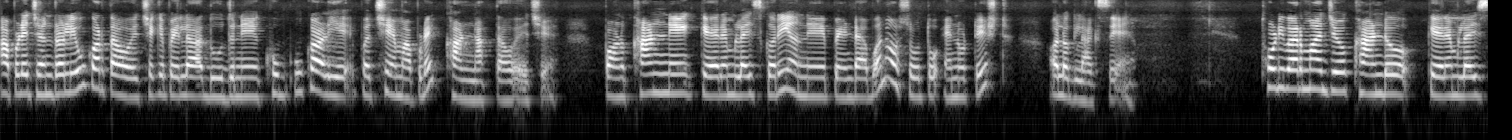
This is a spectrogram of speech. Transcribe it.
આપણે જનરલી એવું કરતા હોય છે કે પહેલાં દૂધને ખૂબ ઉકાળીએ, પછી એમ આપણે ખાંડ નાખતા હોઈએ છીએ પણ ખાંડને કેરેમલાઇઝ કરી અને પેંડા બનાવશો તો એનો ટેસ્ટ અલગ લાગશે. થોડી વારમાં જ ખાંડ કેરેમલાઇઝ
